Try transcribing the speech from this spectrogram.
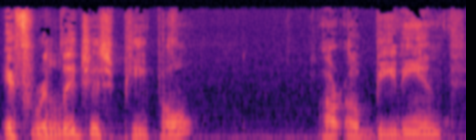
If religious people are obedient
